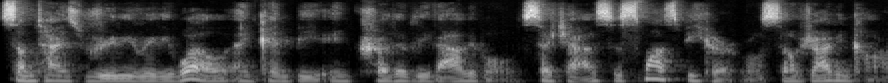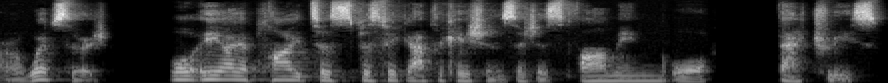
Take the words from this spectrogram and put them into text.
sometimes really, really well and can be incredibly valuable, such as a smart speaker or self-driving car or web search, or AI applied to specific applications such as farming or factories.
